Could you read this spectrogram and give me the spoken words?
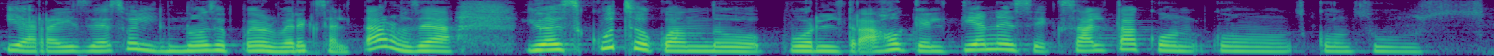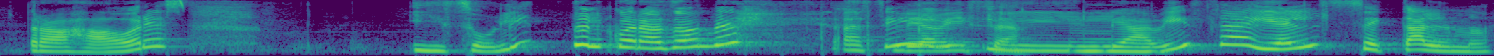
y a raíz de eso él no se puede volver a exaltar. O sea, yo escucho cuando por el trabajo que él tiene se exalta con, con, con sus trabajadores y solito el corazón, ¿ve? Así. Le avisa. Y le avisa y él se calma.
